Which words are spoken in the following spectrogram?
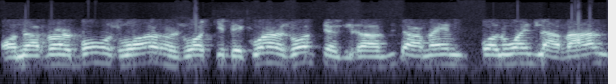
on avait un bon joueur, un joueur québécois, un joueur qui a grandi quand même pas loin de Laval.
